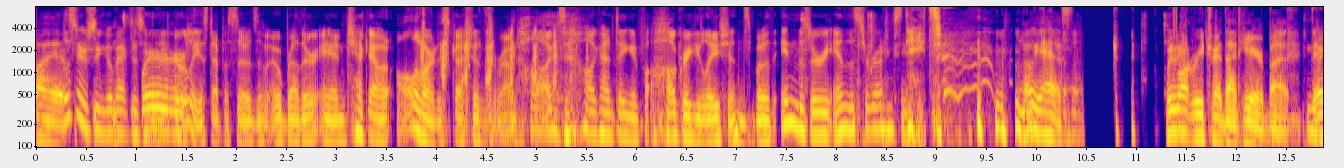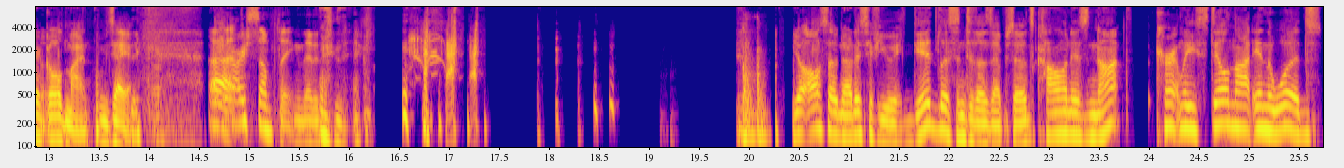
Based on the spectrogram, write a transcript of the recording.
But Listeners can go back to some of the earliest episodes of Oh Brother and check out all of our discussions around hogs, hog hunting, and hog regulations, both in Missouri and the surrounding states. Oh yes. We won't retread that here, but they're a gold mine. Let me tell you. They are, they Uh, are something that is exactly. You'll also notice if you did listen to those episodes, Colin is not currently still not in the woods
